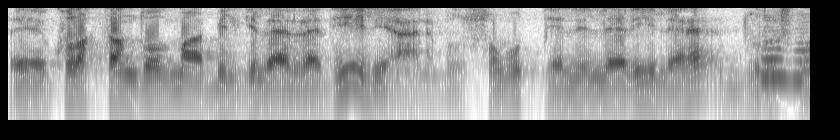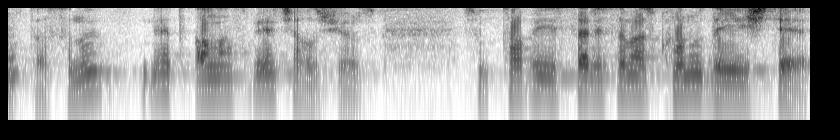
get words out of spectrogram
E, kulaktan dolma bilgilerle değil yani bu somut delilleriyle duruş noktasını net anlatmaya çalışıyoruz. Şimdi tabii ister istemez konu değişti.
